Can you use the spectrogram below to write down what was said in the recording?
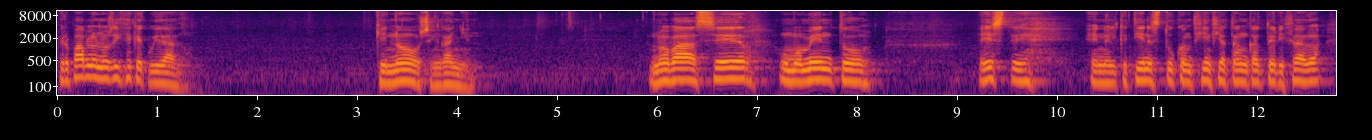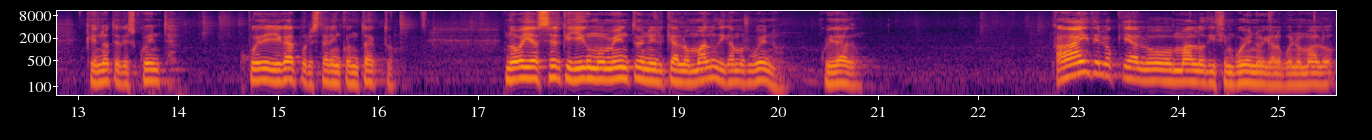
Pero Pablo nos dice que cuidado, que no os engañen. No va a ser un momento este en el que tienes tu conciencia tan cauterizada que no te des cuenta. Puede llegar por estar en contacto. No vaya a ser que llegue un momento en el que a lo malo digamos bueno, cuidado. Hay de lo que a lo malo dicen bueno y a lo bueno malo,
